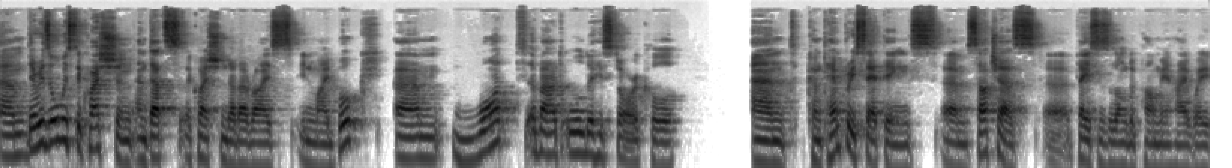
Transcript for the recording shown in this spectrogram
um, there is always the question, and that's a question that I raise in my book um, what about all the historical and contemporary settings, um, such as uh, places along the Pamir Highway,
